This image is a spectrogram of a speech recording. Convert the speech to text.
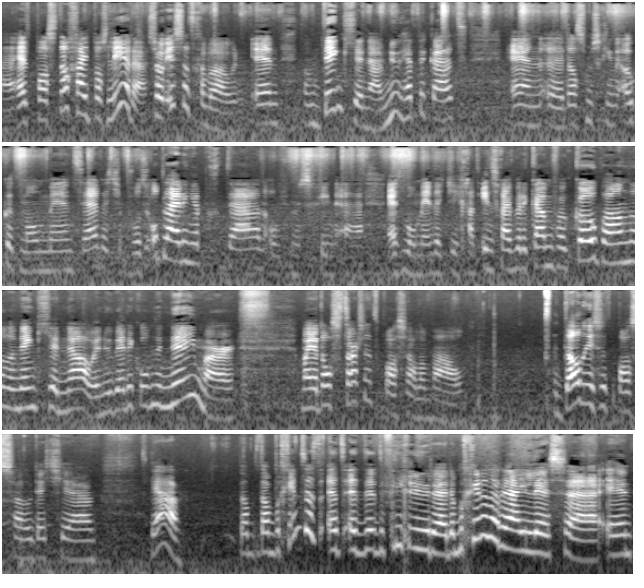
het pas, dan ga je het pas leren. Zo is het gewoon. En dan denk je, nou, nu heb ik het. En uh, dat is misschien ook het moment hè, dat je bijvoorbeeld een opleiding hebt gedaan. Of misschien uh, het moment dat je gaat inschrijven bij de Kamer van Koophandel. Dan denk je, nou, en nu ben ik ondernemer. Maar ja, dan start het pas allemaal dan is het pas zo dat je, ja, dan, dan begint het, het, de, de vlieguren, dan beginnen de rijlessen. En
